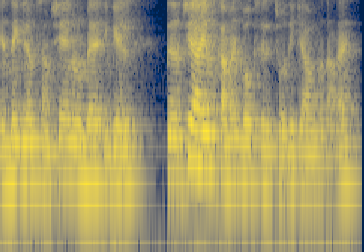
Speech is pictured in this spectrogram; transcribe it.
എന്തെങ്കിലും സംശയങ്ങളുണ്ട് എങ്കിൽ തീർച്ചയായും കമന്റ് ബോക്സിൽ ചോദിക്കാവുന്നതാണ്.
